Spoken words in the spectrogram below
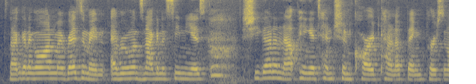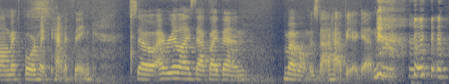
it's not gonna go on my resume. Everyone's not gonna see me as oh, she got a not paying attention card kind of thing, person on my forehead kind of thing. So I realized that by then, my mom was not happy again.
